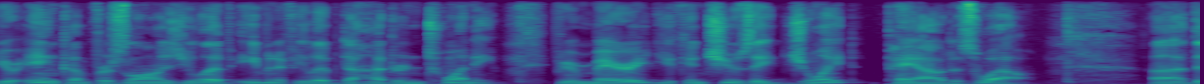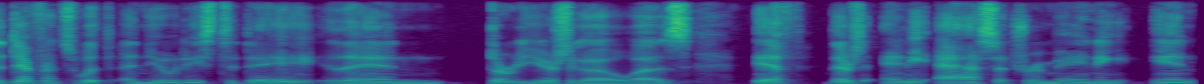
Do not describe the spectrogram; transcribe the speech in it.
your income for as long as you live, even if you lived 120. If you're married, you can choose a joint payout as well. Uh, the difference with annuities today than 30 years ago was if there's any assets remaining in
